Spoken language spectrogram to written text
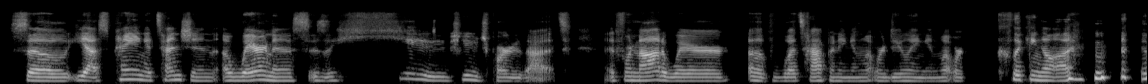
So yes paying attention awareness is a huge huge part of that. If we're not aware of what's happening and what we're doing and what we're clicking on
